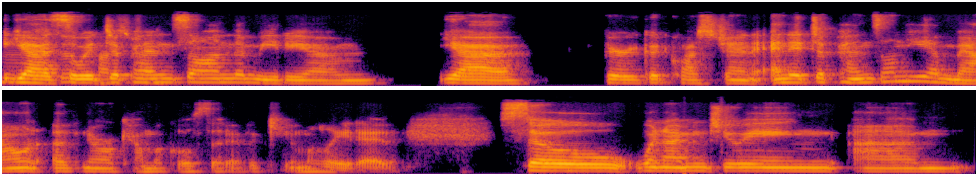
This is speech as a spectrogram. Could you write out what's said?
yeah good so it question. depends on the medium. Yeah very good question. And it depends on the amount of neurochemicals that have accumulated. So when i'm doing um,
